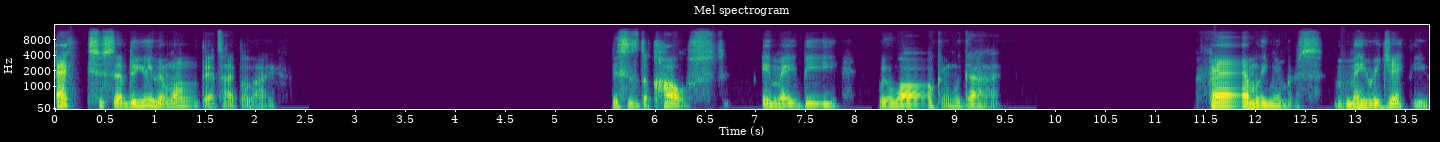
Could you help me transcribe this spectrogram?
Ask yourself, do you even want that type of life? This is the cost it may be with walking with God. Family members may reject you.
